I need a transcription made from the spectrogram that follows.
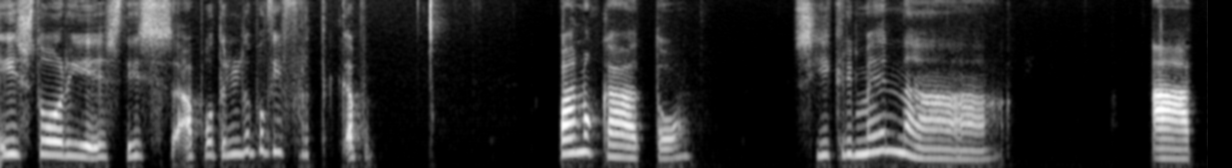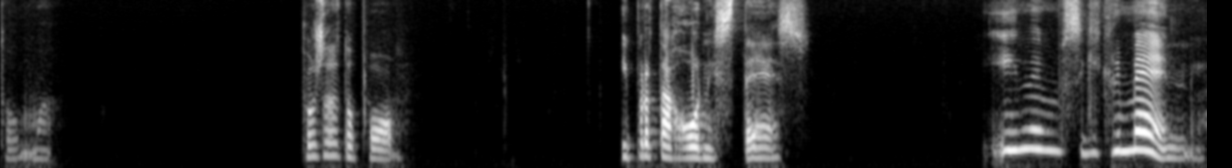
ιστορίες της, αποτελούνται από διαφορετικά, από πάνω κάτω, συγκεκριμένα άτομα. Πώς θα το πω; Οι πρωταγωνιστές είναι συγκεκριμένοι.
